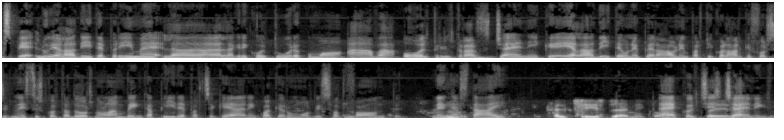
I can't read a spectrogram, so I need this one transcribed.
spie- lui l'ha detto prima, la, l'agricoltura come va oltre il transgenic e l'ha detto una parola in particolare che forse i nostri ascoltatori non l'hanno ben capito perché era in qualche rumore di sottofonte. Ne mm. stai? il cisgenico. Ecco, il cisgenico.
